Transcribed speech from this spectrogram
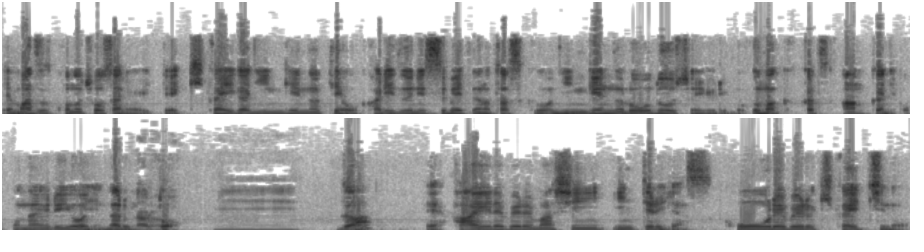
えまずこの調査において、機械が人間の手を借りずに全てのタスクを人間の労働者よりもうまくかつ安価に行えるようになること。うんうんうん。が、えハイレベルマシンインテリジェンス、高レベル機械知能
